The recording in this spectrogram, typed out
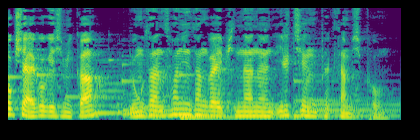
혹시 알고 계십니까? 용산 선인상가에 빛나는 1층 130호.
